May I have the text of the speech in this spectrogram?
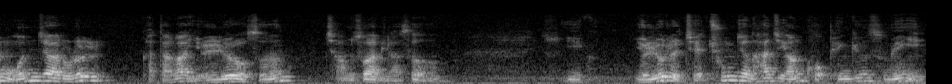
소형 원자로를 갖다가 연료로 쓰는 잠수함이라서 이 연료를 재충전하지 않고 평균 수명이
